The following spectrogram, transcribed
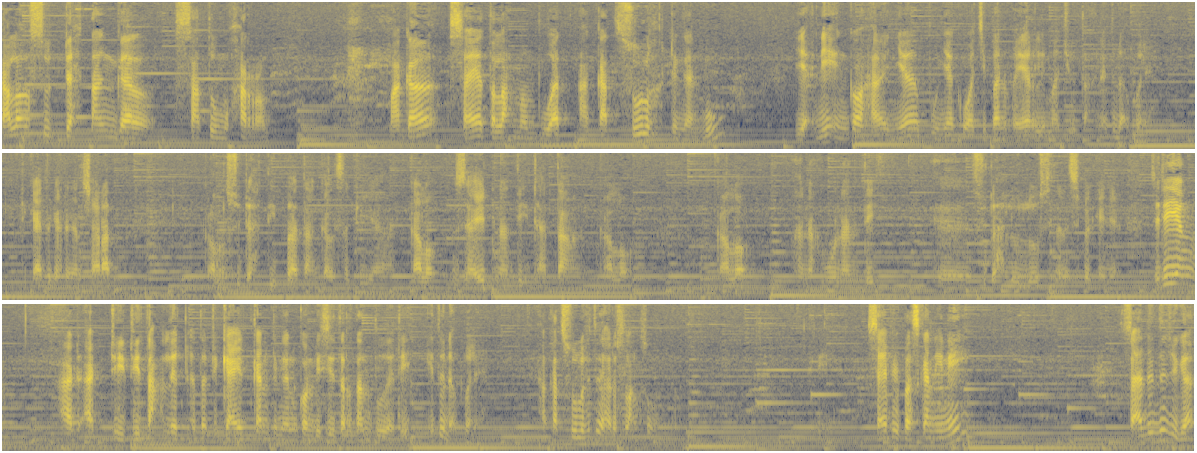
Kalau sudah tanggal 1 Muharram, maka saya telah membuat akad sulh denganmu, yakni engkau hanya punya kewajiban bayar 5 juta. Nah itu tidak boleh dikaitkan dengan syarat kalau sudah tiba tanggal sekian, kalau Zaid nanti datang, kalau kalau anakmu nanti e, sudah lulus dan sebagainya. Jadi yang ada di, ditaklid atau dikaitkan dengan kondisi tertentu tadi itu tidak boleh. Akad suluh itu harus langsung. Saya bebaskan ini saat itu juga,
